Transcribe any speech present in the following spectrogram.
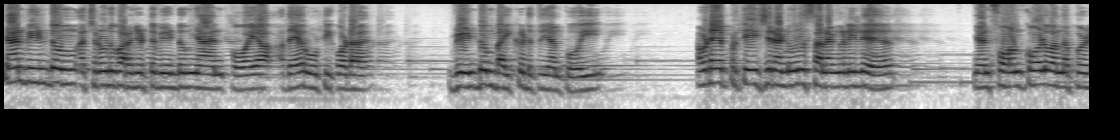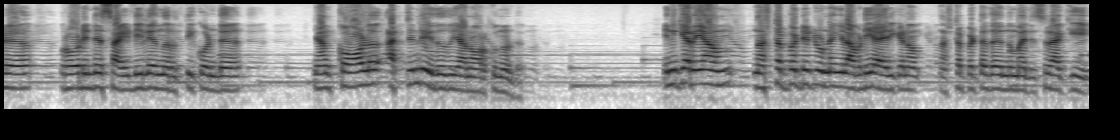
ഞാൻ വീണ്ടും അച്ഛനോട് പറഞ്ഞിട്ട് വീണ്ടും ഞാൻ പോയ അതേ റൂട്ടിൽ കൂടെ വീണ്ടും ബൈക്ക് എടുത്ത് ഞാൻ പോയി. അവിടെ പ്രത്യേകിച്ച് രണ്ട് മൂന്ന് സ്ഥലങ്ങളിൽ ഞാൻ ഫോൺ കോൾ വന്നപ്പോൾ റോഡിന്റെ സൈഡിൽ നിർത്തിക്കൊണ്ട് ഞാൻ കോൾ അറ്റൻഡ് ചെയ്തത് ഞാൻ ഓർക്കുന്നുണ്ട്. എനിക്കറിയാം നഷ്ടപ്പെട്ടിട്ടുണ്ടെങ്കിൽ അവിടെ ആയിരിക്കണം നഷ്ടപ്പെട്ടത് എന്ന് മനസ്സിലാക്കി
